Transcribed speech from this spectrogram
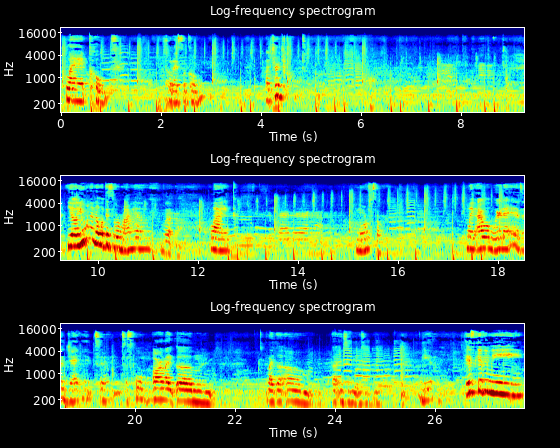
Plaid Coat. So that's a coat. A trench coat. Yo, you wanna know what this remind me of? what? like North Star. Like I would wear that as a jacket to, to school. Or like um, like a um, an interview or something. Yeah. It's giving me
